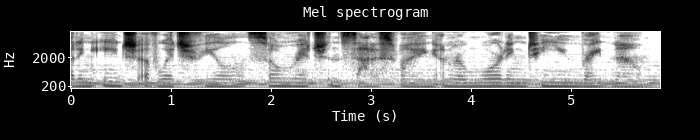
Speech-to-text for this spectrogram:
Letting each of which feel so rich and satisfying and rewarding to you right now.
